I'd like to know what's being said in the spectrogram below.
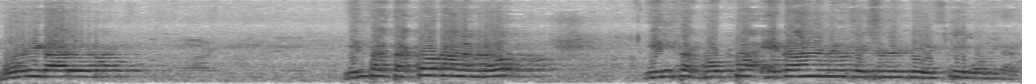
Modi garu ఇంత తక్కువ కాలంలో ఇంత గొప్ప ఎకానమీ చేసినటువంటి వ్యక్తి మోడీ గారు.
